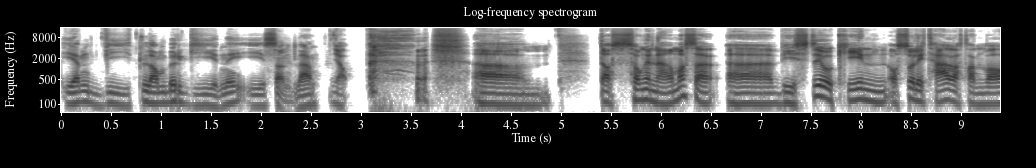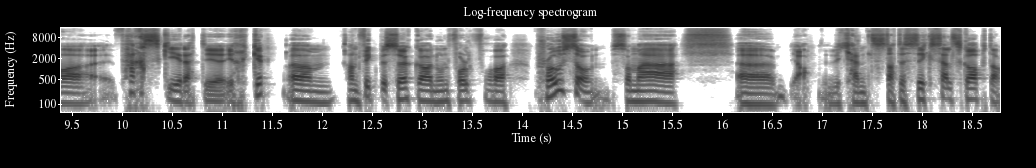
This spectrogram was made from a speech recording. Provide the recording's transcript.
i en hvit Lamborghini i Sunderland. Ja. um, da sesongen nærma seg, eh, viste jo Keane også litt her at han var fersk i dette yrket. Um, han fikk besøk av noen folk fra Prozone, som er uh, ja, kjent statistikkselskap, da,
